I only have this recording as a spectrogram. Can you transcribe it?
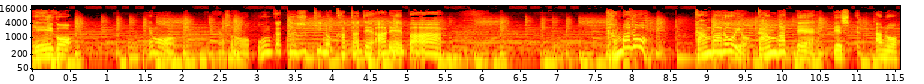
英語。でもその音楽好きの方であれば頑張ろう。頑張ろうよ頑張ってであの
